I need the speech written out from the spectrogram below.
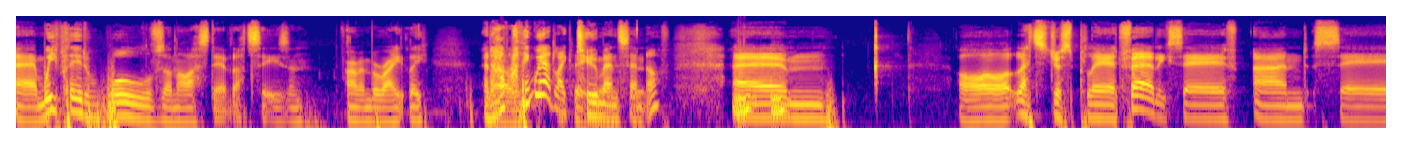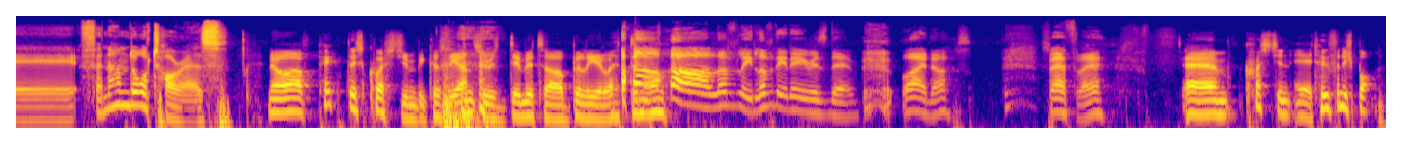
Um, we played Wolves on the last day of that season, if I remember rightly, and I, I think we had like two men sent off. Um, or let's just play it fairly safe and say Fernando Torres. No, I've picked this question because the answer is Diniyar Bilyaletdinov. Oh, lovely, lovely to hear his name. Why not? Fair play. um, question eight. Who finished bottom?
